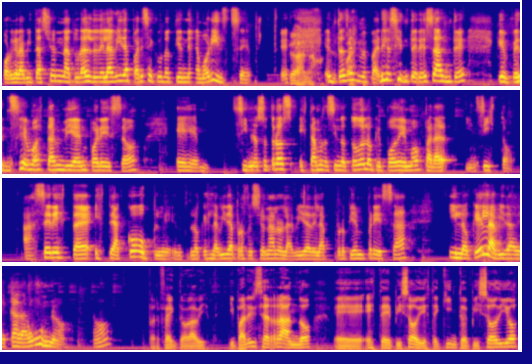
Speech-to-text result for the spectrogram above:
por gravitación natural de la vida parece que uno tiende a morirse. Entonces me parece interesante que pensemos también por eso, eh, si nosotros estamos haciendo todo lo que podemos para, insisto, hacer este acople entre lo que es la vida profesional o la vida de la propia empresa y lo que es la vida de cada uno, ¿no? Perfecto, Gaby. Y para ir cerrando eh, este episodio, este quinto episodio,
